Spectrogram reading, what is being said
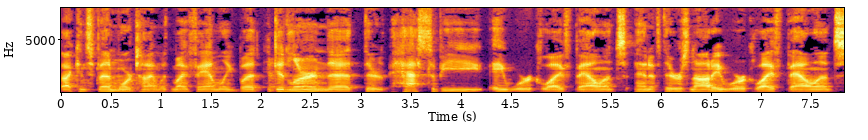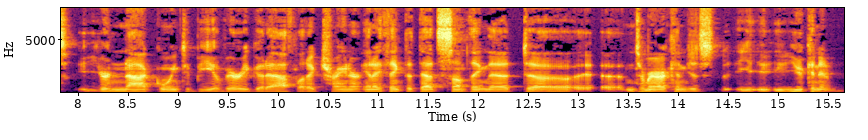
I can spend more time with my family, but I did learn that there has to be a work life balance. And if there's not a work life balance, you're not going to be a very good athletic trainer. And I think that that's something that uh, Tamara can just, you, you can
